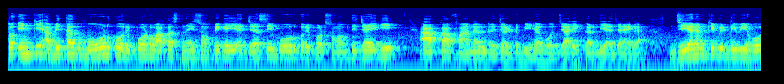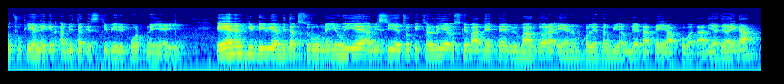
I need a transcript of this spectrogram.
तो इनकी अभी तक बोर्ड को रिपोर्ट वापस नहीं सौंपी गई है। जैसे ही बोर्ड को रिपोर्ट सौंप दी जाएगी, आपका फाइनल रिज़ल्ट भी है, वो जारी कर दिया जाएगा। जीएनएम की भी डीवी हो चुकी है, लेकिन अभी तक इसकी भी रिपोर्ट नहीं आई है। एएनएम की डीवी अभी तक शुरू नहीं हुई है, अभी सीएचओ की चल रही है। उसके बाद देखते हैं, विभाग द्वारा एएनएम को लेकर भी अपडेट आते ही आपको बता दिया जाएगा।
